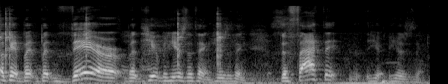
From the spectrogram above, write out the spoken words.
Okay, but but there, but here, but here's the thing. Here's the thing. The fact that here, here's the thing.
